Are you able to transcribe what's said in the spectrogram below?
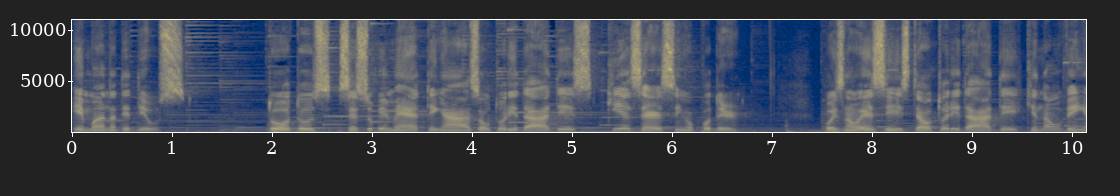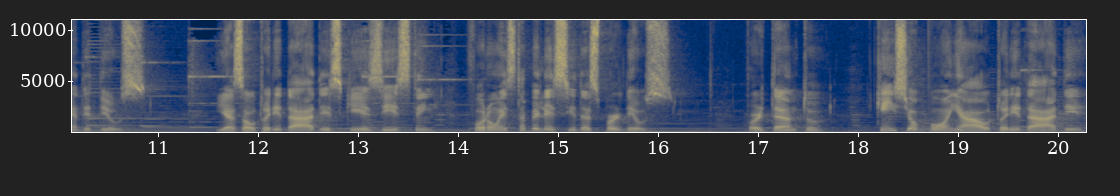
emana de Deus. Todos se submetem às autoridades que exercem o poder, pois não existe autoridade que não venha de Deus. E as autoridades que existem foram estabelecidas por Deus. Portanto, quem se opõe à autoridade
